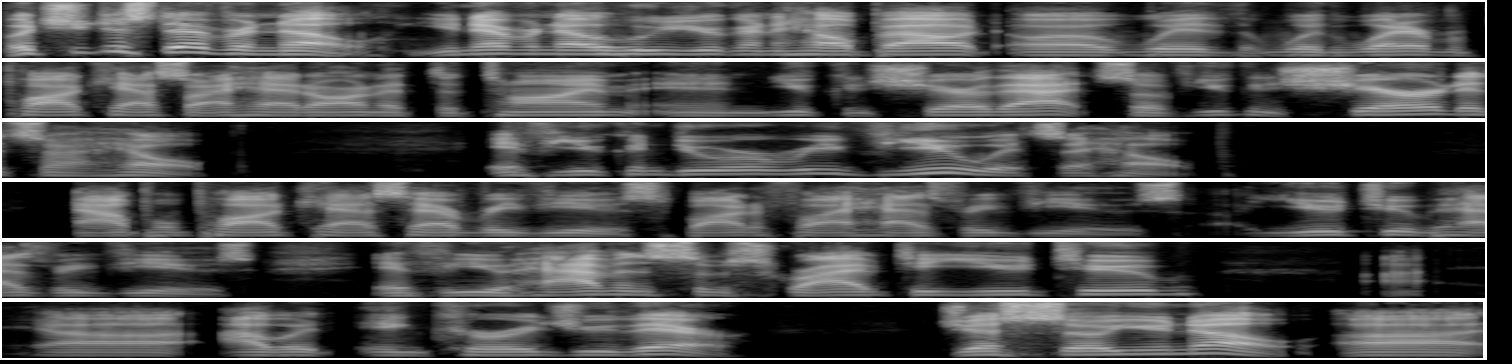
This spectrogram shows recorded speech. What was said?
But you just never know. You never know who you're going to help out uh, with with whatever podcast I had on at the time, and you can share that. So if you can share it, it's a help. If you can do a review, it's a help. Apple Podcasts have reviews. Spotify has reviews. YouTube has reviews. If you haven't subscribed to YouTube, uh, I would encourage you there. Just so you know, uh,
